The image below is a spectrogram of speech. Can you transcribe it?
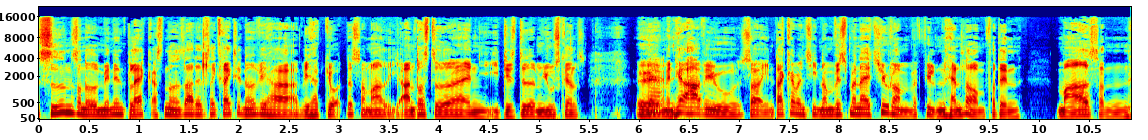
siden sådan noget Men in Black og sådan noget, så er det altså ikke rigtig noget, vi har, vi har gjort det så meget i andre steder end i, i det sted musicals. Øh, ja. Men her har vi jo så en, der kan man sige, når, hvis man er i tvivl om, hvad filmen handler om for den meget sådan,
